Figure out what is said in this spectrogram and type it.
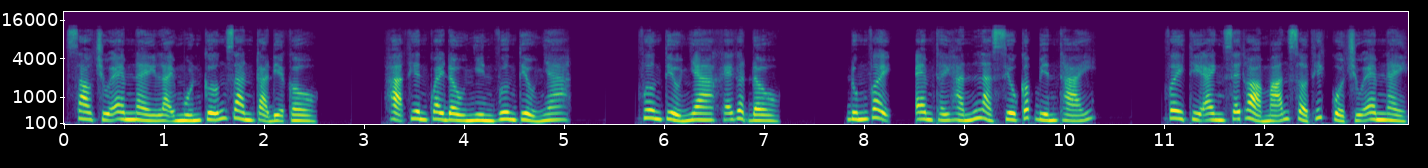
Sao chú em này lại muốn cưỡng gian cả địa cầu? Hạ Thiên quay đầu nhìn Vương Tiểu Nha. Vương Tiểu Nha khẽ gật đầu. Đúng vậy, em thấy hắn là siêu cấp biến thái. Vậy thì anh sẽ thỏa mãn sở thích của chú em này,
